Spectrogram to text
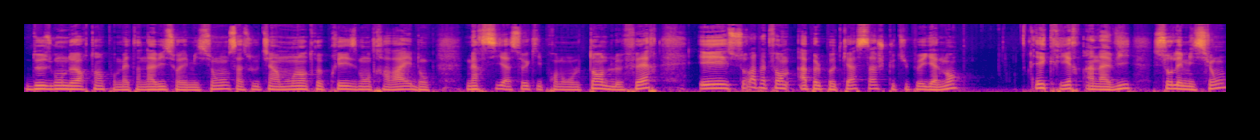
deux secondes de leur temps pour mettre un avis sur l'émission. Ça soutient mon entreprise, mon travail. Donc merci à ceux qui prendront le temps de le faire. Et sur la plateforme Apple Podcast, sache que tu peux également écrire un avis sur l'émission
